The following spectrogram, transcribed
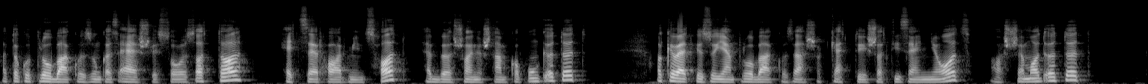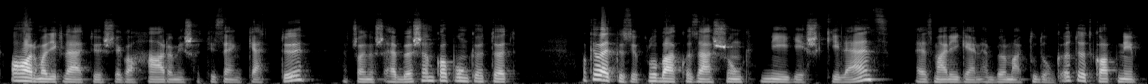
Hát akkor próbálkozunk az első szorzattal, egyszer 36, ebből sajnos nem kapunk 5-öt. A következő ilyen próbálkozás a 2 és a 18, az sem ad 5-öt. A harmadik lehetőség a 3 és a 12, hát sajnos ebből sem kapunk 5-öt. A következő próbálkozásunk 4 és 9, ez már igen, ebből már tudunk 5-öt kapni.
